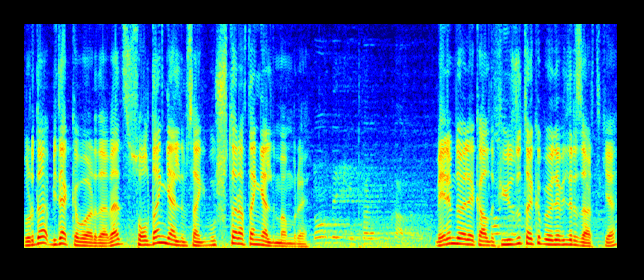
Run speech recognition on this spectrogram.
Burada bir dakika bu arada. Ben soldan geldim sanki. Bu şu taraftan geldim ben buraya. Son 5 insan gibi kaldı. Benim de öyle kaldı. Fuse'u takıp ölebiliriz artık ya.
